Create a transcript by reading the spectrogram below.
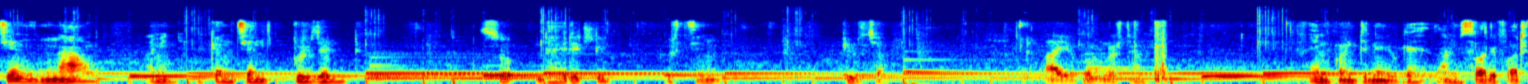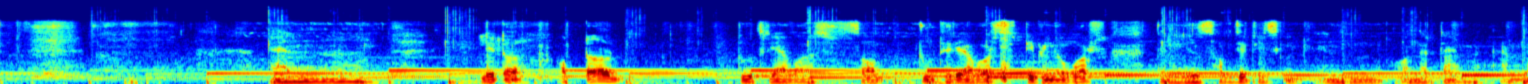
change now. I mean, we can change present. So directly, it's change future. I hope you understand and continue okay i'm sorry for and later after two three hours so two three hours tipping hours then his subject is in, on that time and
